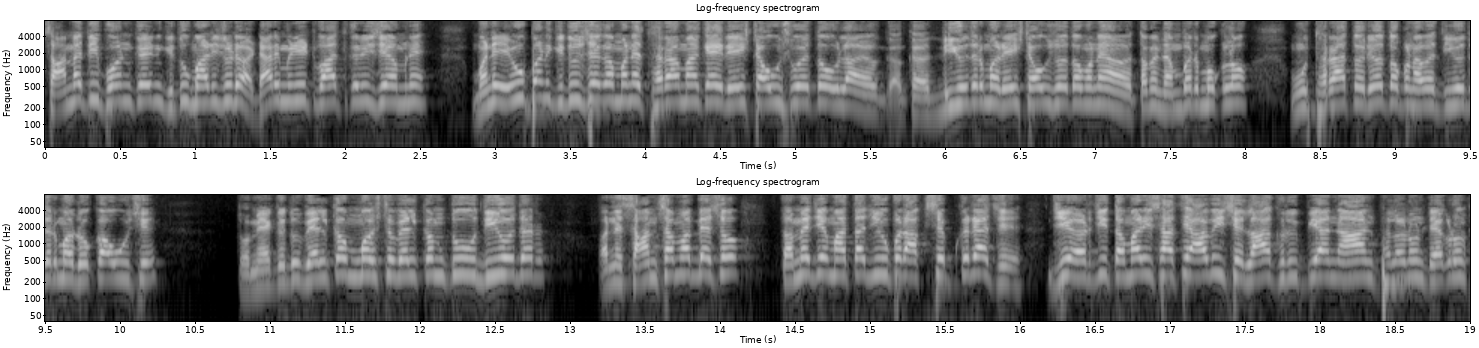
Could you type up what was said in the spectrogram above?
સામેથી ફોન કરીને કીધું, મારી જોડે અઢાર મિનિટ વાત કરી છે એમણે. મને એવું પણ કીધું છે કે મને થરામાં ક્યાંય રેસ્ટ હાઉસ હોય તો દિયોદરમાં રેસ્ટ હાઉસ હોય તો મને, તમે નંબર મોકલો. હું થરા તો રહ્યો તો પણ હવે દિયોદરમાં રોકાવું છે. તો મેં કીધું welcome most welcome to Deodar. અને સામસામા બેસો. તમે જે માતાજી ઉપર આક્ષેપ કર્યા છે જે અરજી તમારી સાથે આવી છે લાખ રૂપિયા નાન ફલાણું ઢેકણું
